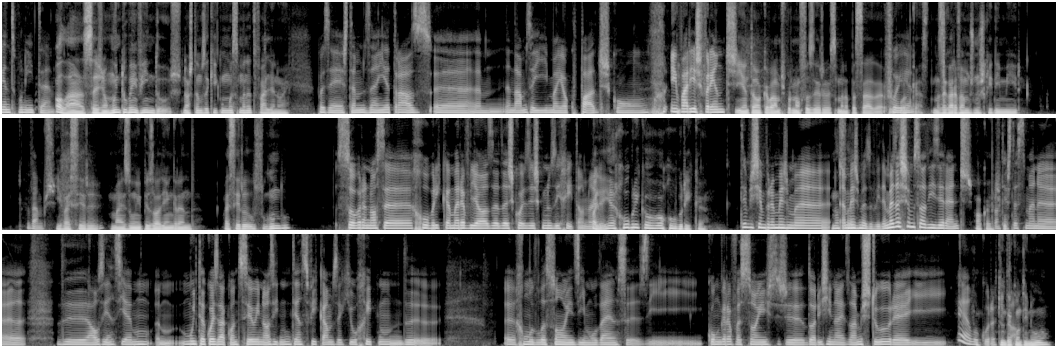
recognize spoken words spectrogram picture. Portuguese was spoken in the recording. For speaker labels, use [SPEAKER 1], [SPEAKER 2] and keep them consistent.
[SPEAKER 1] Gente bonita.
[SPEAKER 2] Olá, sejam muito bem-vindos. Nós estamos aqui com uma semana de falha, não é?
[SPEAKER 1] Pois é, estamos em atraso, uh, andámos aí meio ocupados com em várias frentes.
[SPEAKER 2] E então acabámos por não fazer a semana passada
[SPEAKER 1] Foi,
[SPEAKER 2] o
[SPEAKER 1] é.
[SPEAKER 2] podcast. Mas agora vamos nos redimir
[SPEAKER 1] Vamos.
[SPEAKER 2] e vai ser mais um episódio em grande. Vai ser o segundo.
[SPEAKER 1] Sobre a nossa rúbrica maravilhosa das coisas que nos irritam, não é?
[SPEAKER 2] Olha, e é rúbrica ou rubrica?
[SPEAKER 1] Temos sempre a mesma, a mesma dúvida. Mas deixa-me só dizer antes,
[SPEAKER 2] Ok,
[SPEAKER 1] Pronto,
[SPEAKER 2] desculpa.
[SPEAKER 1] esta semana eh, de ausência, mu- muita coisa aconteceu e nós intensificámos aqui o ritmo de eh, remodelações e mudanças e com gravações eh, de originais à mistura e é a loucura
[SPEAKER 2] que ainda continuam.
